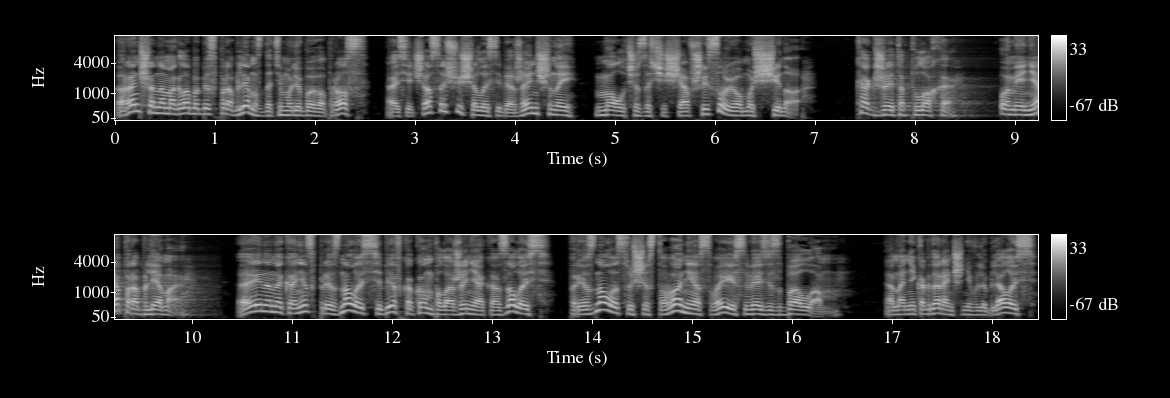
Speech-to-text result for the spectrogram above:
Раньше она могла бы без проблем задать ему любой вопрос, а сейчас ощущала себя женщиной, молча защищавшей своего мужчину. «Как же это плохо. У меня проблема». Эйна наконец призналась себе, в каком положении оказалась, признала существование своей связи с Беллом. Она никогда раньше не влюблялась,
